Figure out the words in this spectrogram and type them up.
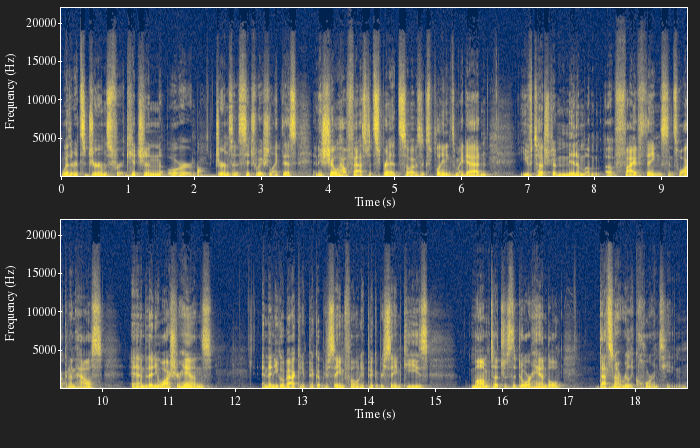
whether it's germs for a kitchen or germs in a situation like this, and they show how fast it spreads. So I was explaining to my dad, you've touched a minimum of five things since walking in the house, and then you wash your hands, and then you go back and you pick up your same phone, you pick up your same keys. Mom touches the door handle. That's not really quarantine.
